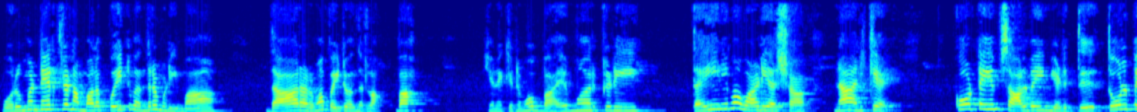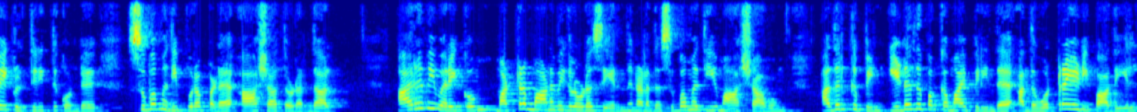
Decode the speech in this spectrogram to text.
ஒரு மணி நேரத்தில் நம்மளால் போயிட்டு வந்துட முடியுமா? தாராளமாக போயிட்டு வந்துடலாம். வா. எனக்கு என்னமோ பயமாக இருக்குடி. தைரியமாக வாடி ஆஷா. நான் இருக்கேன் கோட்டையும் சால்வையும் எடுத்து தோல்பைக்குள் திரித்து கொண்டு சுபமதி புறப்பட ஆஷா தொடர்ந்தாள். அருவி வரைக்கும் மற்ற மாணவிகளோடு சேர்ந்து நடந்த சுபமதியும் ஆஷாவும் அதற்கு பின் இடது பக்கமாய் பிரிந்த அந்த ஒற்றையடி பாதையில்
